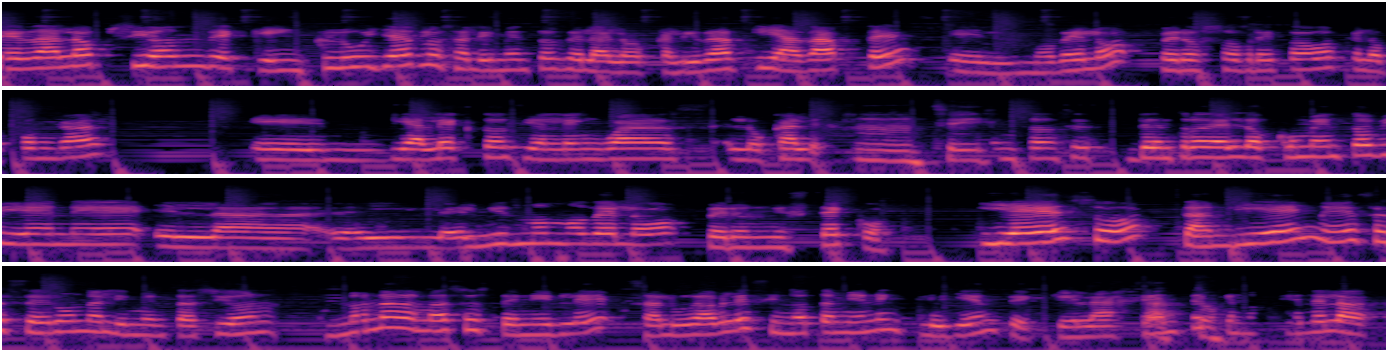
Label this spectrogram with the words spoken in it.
te da la opción de que incluyas los alimentos de la localidad y adaptes el modelo, pero sobre todo que lo pongas en dialectos y en lenguas locales. Mm, sí. Entonces, dentro del documento viene el, el, el, mismo modelo, pero en mixteco. Y eso también es hacer una alimentación no nada más sostenible, saludable, sino también incluyente, que la gente que no tiene la,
